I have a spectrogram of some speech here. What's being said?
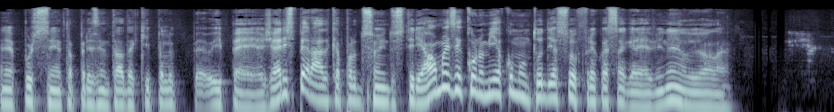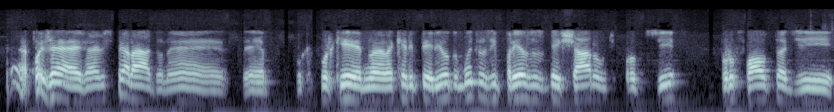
É, por cento apresentado aqui pelo IPEA. Já era esperado que a produção industrial, mas a economia como um todo ia sofrer com essa greve, né, Loyola? É, pois é, já era esperado, né? É, porque naquele período muitas empresas deixaram de produzir por falta de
